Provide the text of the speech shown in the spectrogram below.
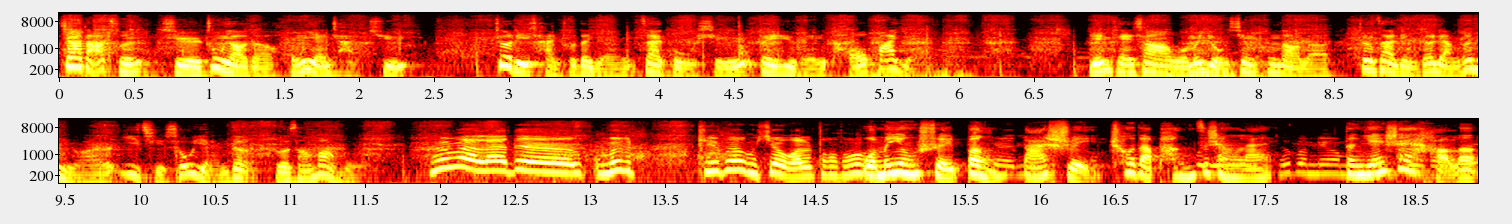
加达村是重要的红盐产区。这里产出的盐在古时被誉为桃花盐。盐田上，我们有幸碰到了正在领着两个女儿一起收盐的格桑旺姆。我们用水泵把水抽到棚子上来，等盐晒好了，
